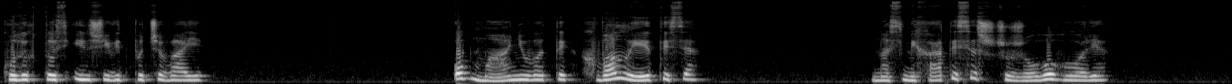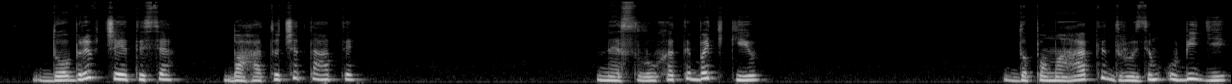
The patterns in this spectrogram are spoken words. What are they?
коли хтось інший відпочиває, обманювати, хвалитися, насміхатися з чужого горя, добре вчитися, багато читати, не слухати батьків, допомагати друзям у біді,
